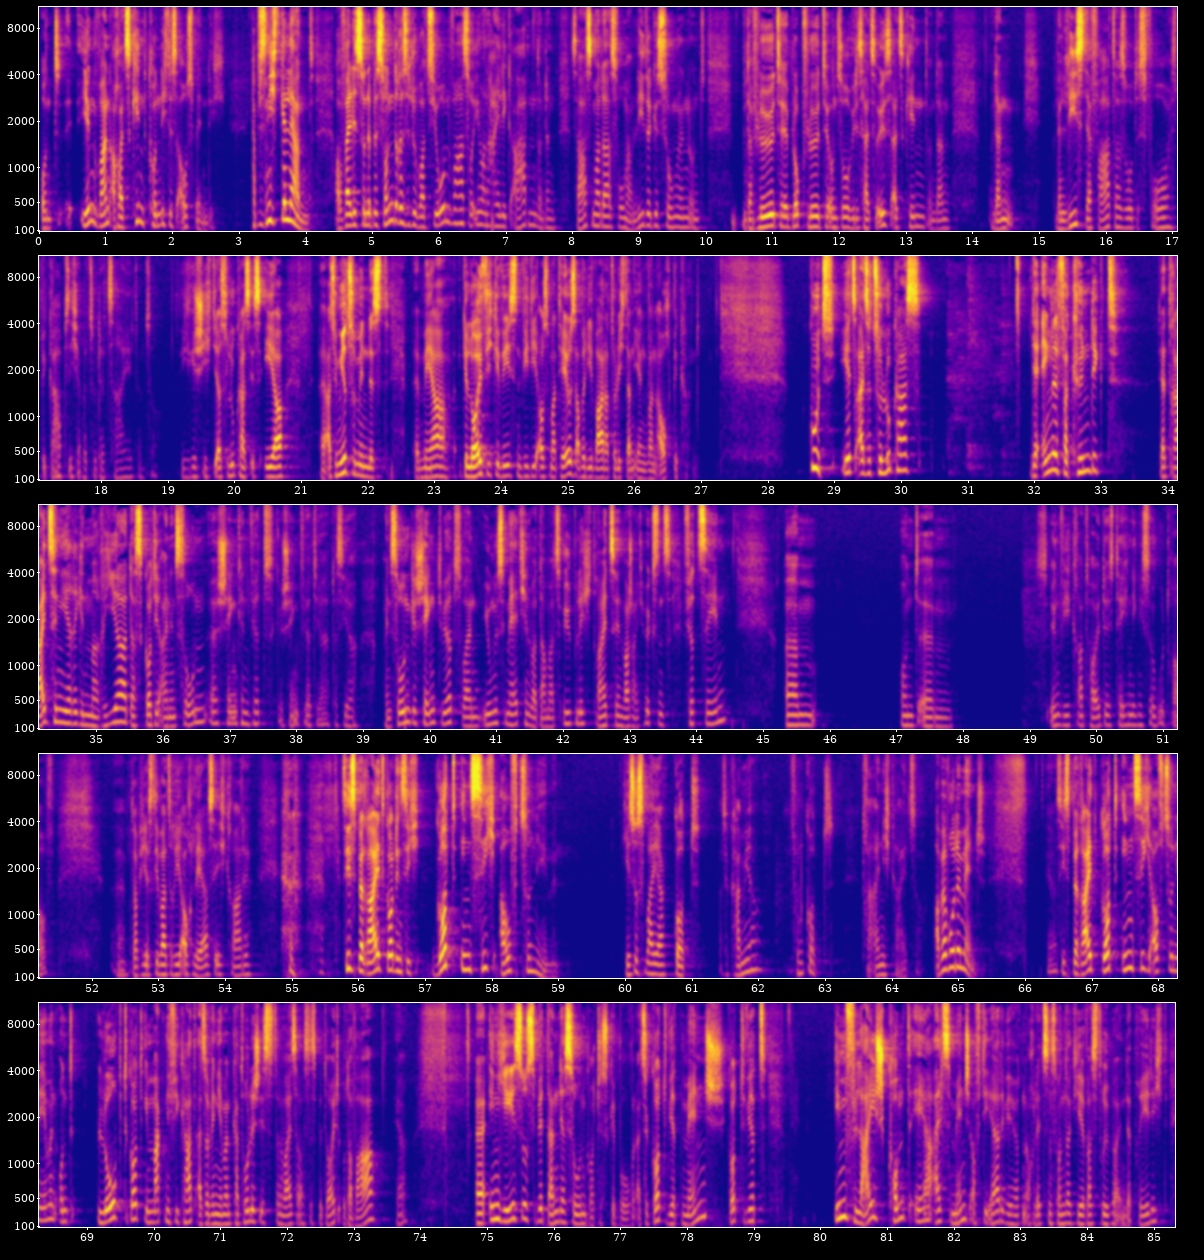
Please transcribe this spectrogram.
Und irgendwann, auch als Kind, konnte ich das auswendig. Habe es nicht gelernt, aber weil es so eine besondere Situation war, so immer ein Heiligabend und dann saß man da so, wir haben Lieder gesungen und mit der Flöte, Blockflöte und so, wie das halt so ist als Kind und dann, und dann, und dann liest der Vater so das vor, es begab sich aber zu der Zeit und so. Die Geschichte aus Lukas ist eher, äh, also mir zumindest, äh, mehr geläufig gewesen wie die aus Matthäus, aber die war natürlich dann irgendwann auch bekannt. Gut, jetzt also zu Lukas. Der Engel verkündigt der 13-jährigen Maria, dass Gott ihr einen Sohn äh, schenken wird, geschenkt wird, ja, dass ihr ein Sohn geschenkt wird. So ein junges Mädchen war damals üblich, 13, wahrscheinlich höchstens 14. Ähm, und ähm, irgendwie gerade heute ist Technik nicht so gut drauf. Äh, ich glaube, hier ist die Batterie auch leer, sehe ich gerade. Sie ist bereit, Gott in sich, Gott in sich aufzunehmen. Jesus war ja Gott. Also kam ja von Gott. Dreieinigkeit so. Aber er wurde Mensch. Ja, sie ist bereit, Gott in sich aufzunehmen und lobt Gott im Magnifikat. Also wenn jemand katholisch ist, dann weiß er, was das bedeutet oder war. Ja. Äh, in Jesus wird dann der Sohn Gottes geboren. Also Gott wird Mensch, Gott wird im Fleisch kommt er als Mensch auf die Erde. Wir hörten auch letzten Sonntag hier was drüber in der Predigt.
